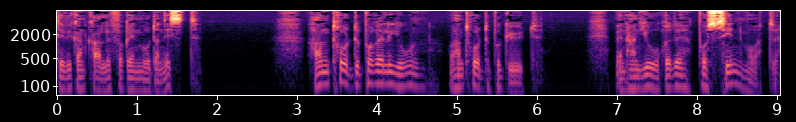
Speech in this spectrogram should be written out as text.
det vi kan kalle for en modernist. Han trodde på religion, og han trodde på Gud, men han gjorde det på sin måte.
